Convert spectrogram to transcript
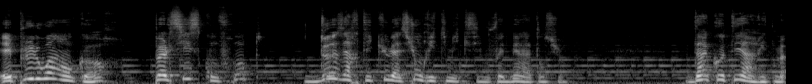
Et plus loin encore, Pulsis confronte deux articulations rythmiques, si vous faites bien attention. D'un côté, un rythme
